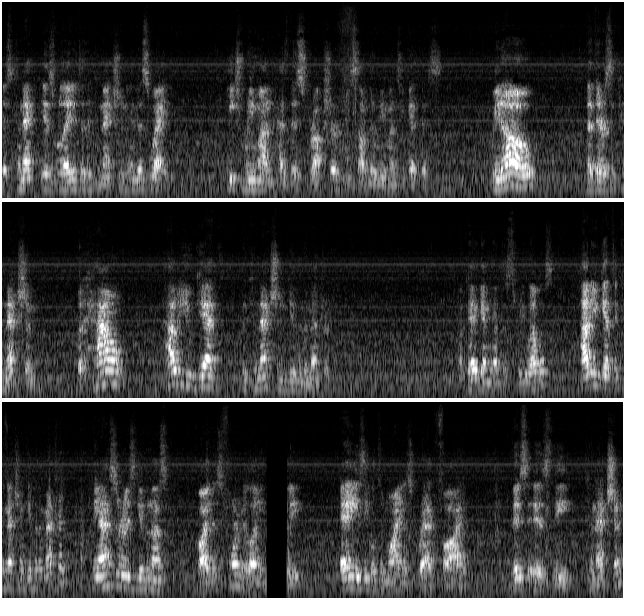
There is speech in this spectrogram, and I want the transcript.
is, connect, is related to the connection in this way. Each Riemann has this structure. If you sum the Riemanns, you get this. We know that there's a connection, but how, how do you get the connection given the metric? Okay, again, you have these three levels. How do you get the connection given the metric? The answer is given us by this formula. A is equal to minus grad phi. This is the connection.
